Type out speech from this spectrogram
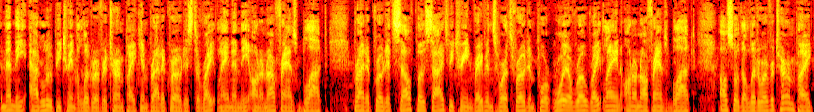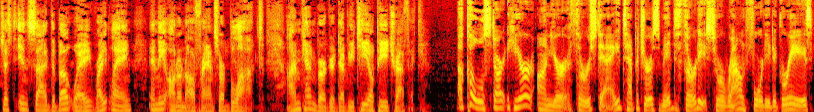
And then the out loop between the Little River Turnpike and Braddock Road is the right lane and the on and off ramps blocked. Braddock Road itself, both sides between Ravensworth Road and Port Royal Road, right lane on and off ramps blocked. Also the Little River Turnpike just inside the Beltway right lane, and the on and off ramps are blocked. I'm Ken Berger, WTOP Traffic. A cold start here on your Thursday. Temperatures mid 30s to around 40 degrees.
